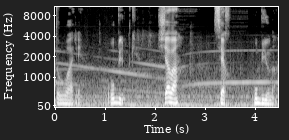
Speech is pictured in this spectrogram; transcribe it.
твари, ублюдки. Щава. Всех убью на.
